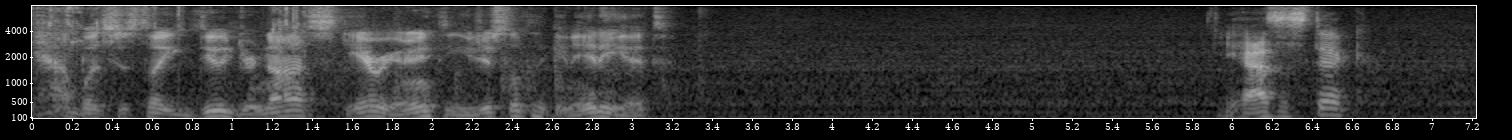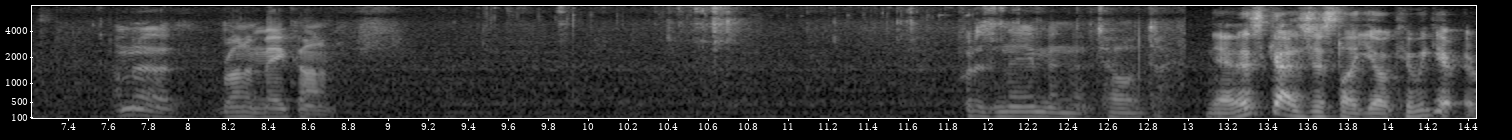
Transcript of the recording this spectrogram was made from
Yeah, but it's just like, dude, you're not scary or anything. You just look like an idiot. He has a stick. I'm gonna run a make on him. Put his name in the teletype. Yeah, this guy's just like, yo, can we get uh,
